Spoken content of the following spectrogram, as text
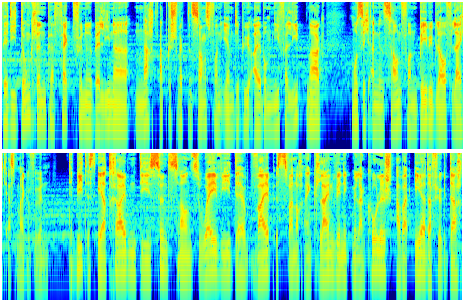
Wer die dunklen, perfekt für eine Berliner Nacht abgeschmeckten Songs von ihrem Debütalbum nie verliebt mag, muss sich an den Sound von Babyblau vielleicht erstmal gewöhnen. Der Beat ist eher treibend, die Synth-Sounds wavy, der Vibe ist zwar noch ein klein wenig melancholisch, aber eher dafür gedacht,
